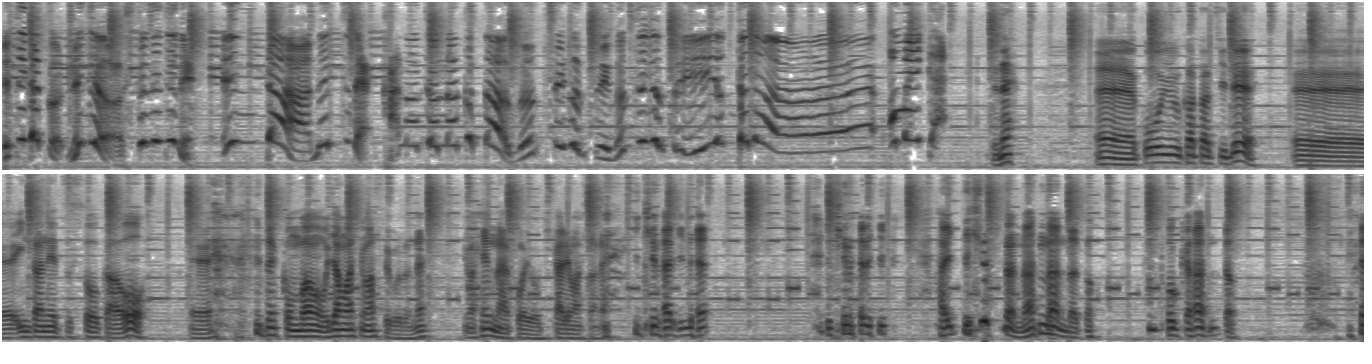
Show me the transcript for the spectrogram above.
1月27日にインターネットで彼女のことをぐちぐちぐちぐち言ったのはお前かってね、えー、こういう形で、えー、インターネットストーカーを、えー、こんばんはお邪魔しますということでね、今変な声を聞かれましたね。いきなりね、いきなり入ってきた人は何なんだと。ポカーンと。ジ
